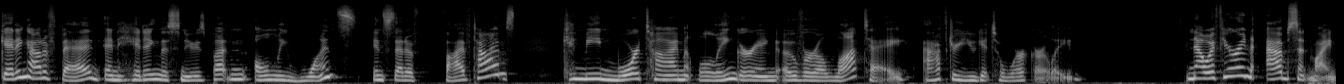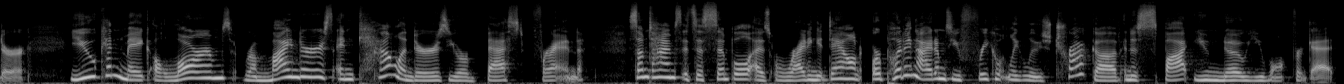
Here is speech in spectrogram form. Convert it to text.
Getting out of bed and hitting the snooze button only once instead of five times can mean more time lingering over a latte after you get to work early. Now, if you're an absent minder, you can make alarms, reminders, and calendars your best friend. Sometimes it's as simple as writing it down or putting items you frequently lose track of in a spot you know you won't forget.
